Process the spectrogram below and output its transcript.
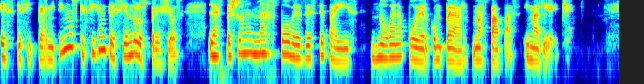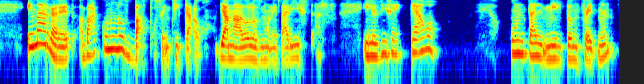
es que si permitimos que sigan creciendo los precios, las personas más pobres de este país no van a poder comprar más papas y más leche. Y Margaret va con unos vatos en Chicago, llamados los monetaristas, y les dice, ¿qué hago? Un tal Milton Friedman,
